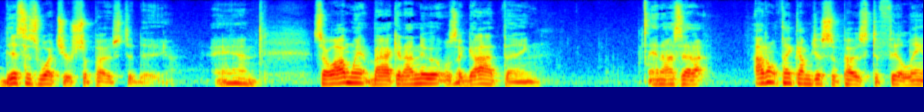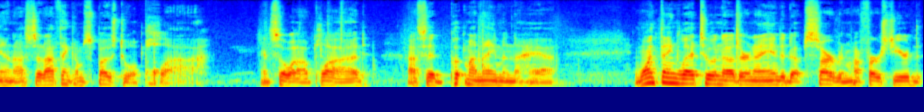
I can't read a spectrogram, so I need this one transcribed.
this is what you're supposed to do. And so I went back and I knew it was a God thing. And I said, I, I don't think I'm just supposed to fill in. I said, I think I'm supposed to apply. And so I applied. I said, put my name in the hat. One thing led to another, and I ended up serving. My first year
